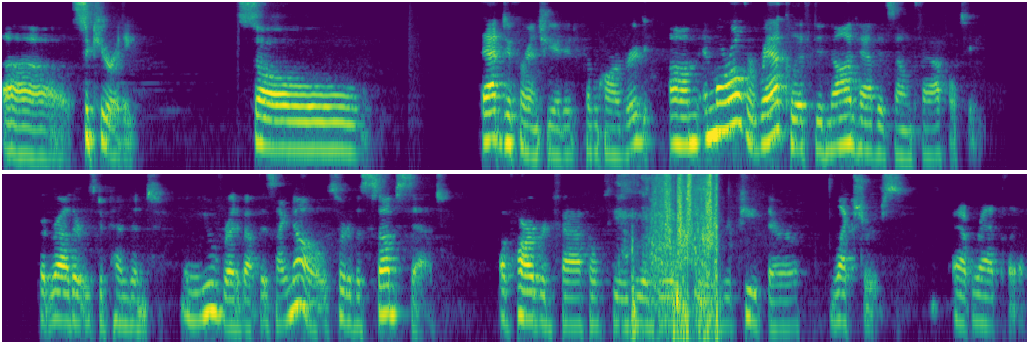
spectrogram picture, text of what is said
uh, security. So that differentiated from Harvard. Um, and moreover, Radcliffe did not have its own faculty, but rather it was dependent, and you've read about this, I know, sort of a subset of Harvard faculty who agreed to repeat their lectures at Radcliffe.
